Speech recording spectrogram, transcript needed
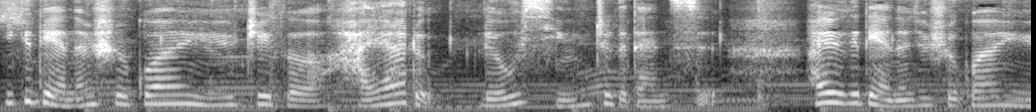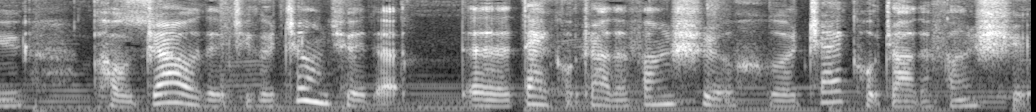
一个点呢是关于这个“哈亚鲁”流行这个单词，还有一个点呢就是关于口罩的这个正确的。 呃，戴口罩的方式和摘口罩的方式。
